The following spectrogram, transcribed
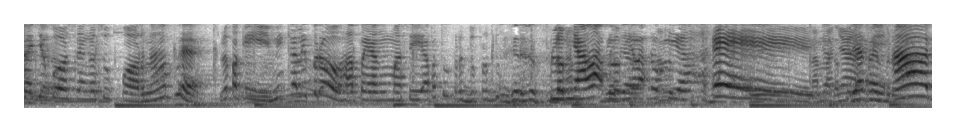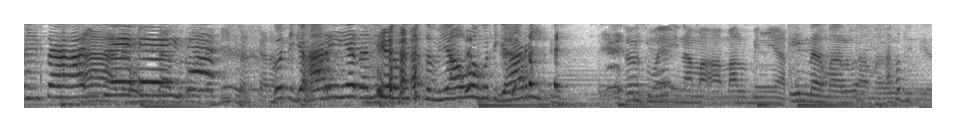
aja bos yang nggak support. Kenapa ya? Lu pakai ini kali bro, HP yang masih apa tuh redup-redup. belum nyala, belum, Belum nyala. nyala. Nokia. Eh, Namanya- Lihat nih. bro. Ah bisa Ah, anjing. bisa, bro, udah bisa sekarang. Gue tiga hari ya tadi install WeChat demi Allah gue tiga hari. itu semuanya inama malu biniat Inna malu amal. Apa tuh? dunia.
